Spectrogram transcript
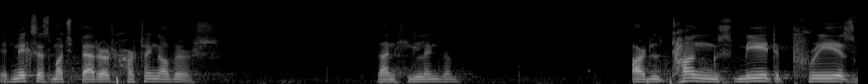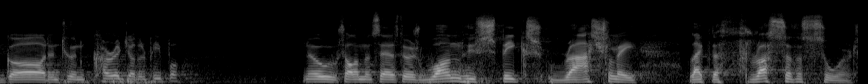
It makes us much better at hurting others than healing them. Our tongues made to praise God and to encourage other people. No, Solomon says, there's one who speaks rashly like the thrust of a sword.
